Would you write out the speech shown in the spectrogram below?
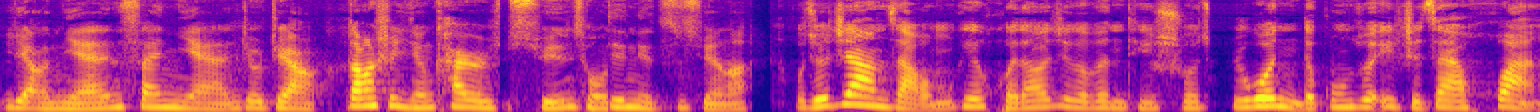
两年、三年，就这样。当时已经开始寻求心理咨询了。我觉得这样子啊，我们可以回到这个问题说：如果你的工作一直在换，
